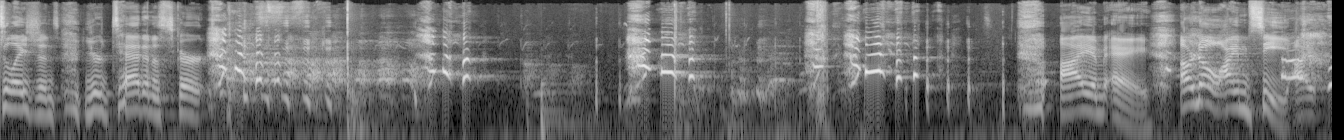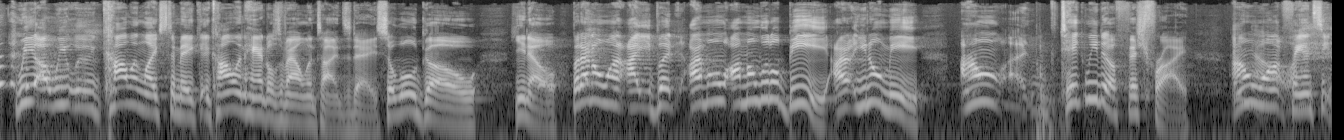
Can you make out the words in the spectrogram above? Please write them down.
Congratulations, you're Ted in a skirt. I am A. Or no, I am C. I, we, uh, we, we, Colin likes to make, Colin handles Valentine's Day. So we'll go, you know, but I don't want, I, but I'm a, I'm a little B. I, you know me. I don't, uh, take me to a fish fry. I don't want fancy,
